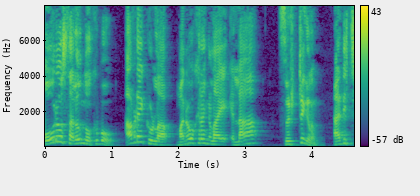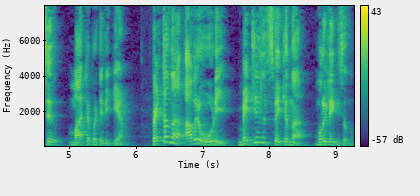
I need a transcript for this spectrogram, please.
ഓരോ സ്ഥലവും നോക്കുമ്പോൾ അവിടേക്കുള്ള മനോഹരങ്ങളായ എല്ലാ സൃഷ്ടികളും അടിച്ച് മാറ്റപ്പെട്ടിരിക്കുകയാണ്. പെട്ടെന്ന് അവർ ഓടി മെറ്റീരിയൽസ് വെക്കുന്ന മുറിയിലേക്ക് ചെന്നു.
